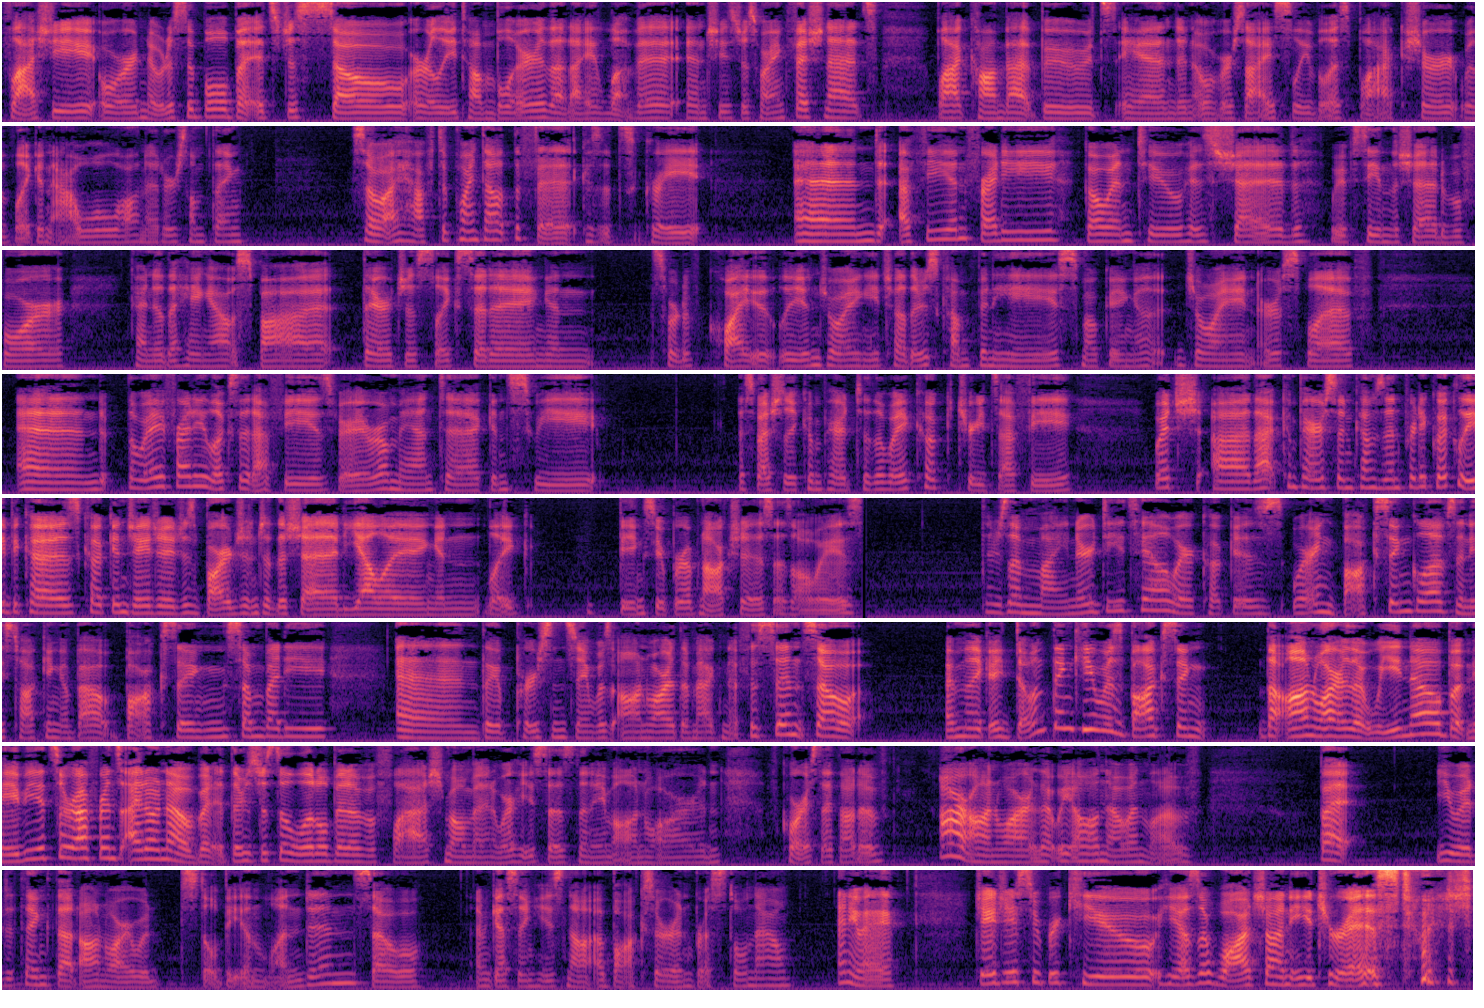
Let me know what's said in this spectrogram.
flashy or noticeable, but it's just so early Tumblr that I love it. And she's just wearing fishnets black combat boots and an oversized sleeveless black shirt with like an owl on it or something. So I have to point out the fit because it's great. And Effie and Freddie go into his shed. We've seen the shed before, kind of the hangout spot. They're just like sitting and sort of quietly enjoying each other's company, smoking a joint or a spliff. And the way Freddie looks at Effie is very romantic and sweet, especially compared to the way Cook treats Effie. Which uh, that comparison comes in pretty quickly because Cook and JJ just barge into the shed yelling and like being super obnoxious as always. There's a minor detail where Cook is wearing boxing gloves and he's talking about boxing somebody, and the person's name was Anwar the Magnificent. So I'm like, I don't think he was boxing the Anwar that we know, but maybe it's a reference. I don't know. But there's just a little bit of a flash moment where he says the name Anwar. And of course, I thought of our Anwar that we all know and love. But you would think that Anwar would still be in London, so I'm guessing he's not a boxer in Bristol now. Anyway, JJ's super cute. He has a watch on each wrist, which,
